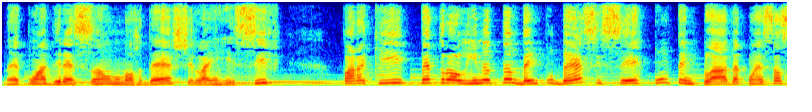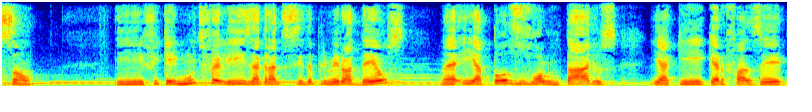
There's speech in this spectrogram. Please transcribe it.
né, com a direção no Nordeste, lá em Recife, para que Petrolina também pudesse ser contemplada com essa ação. E fiquei muito feliz e agradecida primeiro a Deus né, e a todos os voluntários. E aqui quero fazer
